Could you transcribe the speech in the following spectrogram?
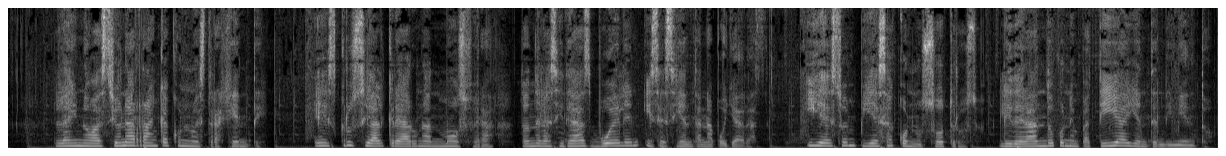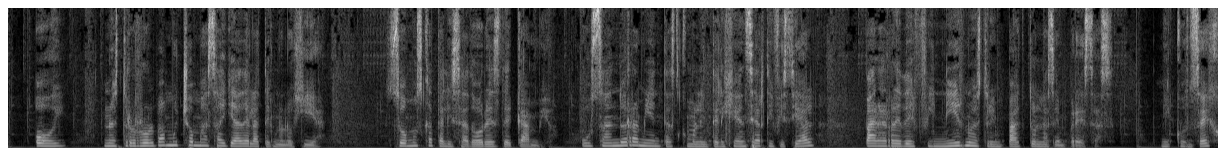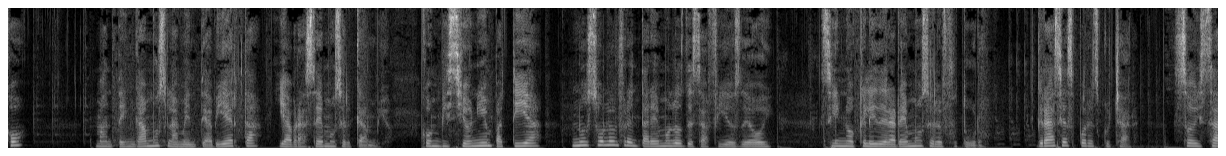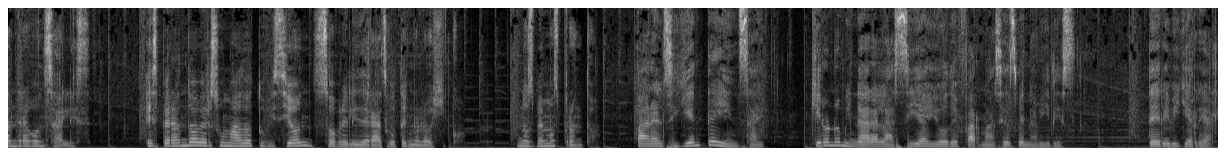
La innovación arranca con nuestra gente. Es crucial crear una atmósfera donde las ideas vuelen y se sientan apoyadas. Y eso empieza con nosotros, liderando con empatía y entendimiento. Hoy, nuestro rol va mucho más allá de la tecnología. Somos catalizadores de cambio, usando herramientas como la inteligencia artificial para redefinir nuestro impacto en las empresas. Mi consejo, mantengamos la mente abierta y abracemos el cambio. Con visión y empatía, no solo enfrentaremos los desafíos de hoy, sino que lideraremos el futuro. Gracias por escuchar. Soy Sandra González, esperando haber sumado a tu visión sobre liderazgo tecnológico. Nos vemos pronto. Para el siguiente Insight, quiero nominar a la CIO de Farmacias Benavides, Tere Villarreal.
